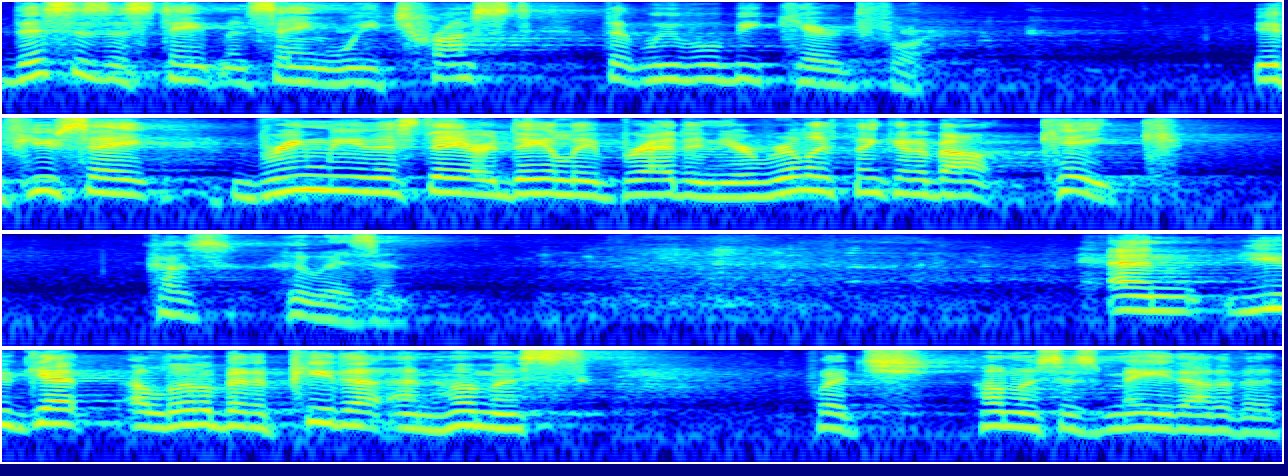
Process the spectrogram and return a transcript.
this is a statement saying we trust that we will be cared for. If you say, Bring me this day our daily bread, and you're really thinking about cake, because who isn't? and you get a little bit of pita and hummus, which hummus is made out of a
